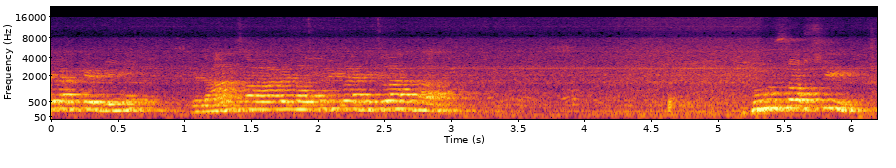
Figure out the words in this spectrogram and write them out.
करके भी विधानसभा में नौकरी का निकला था। दो सौ सीट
